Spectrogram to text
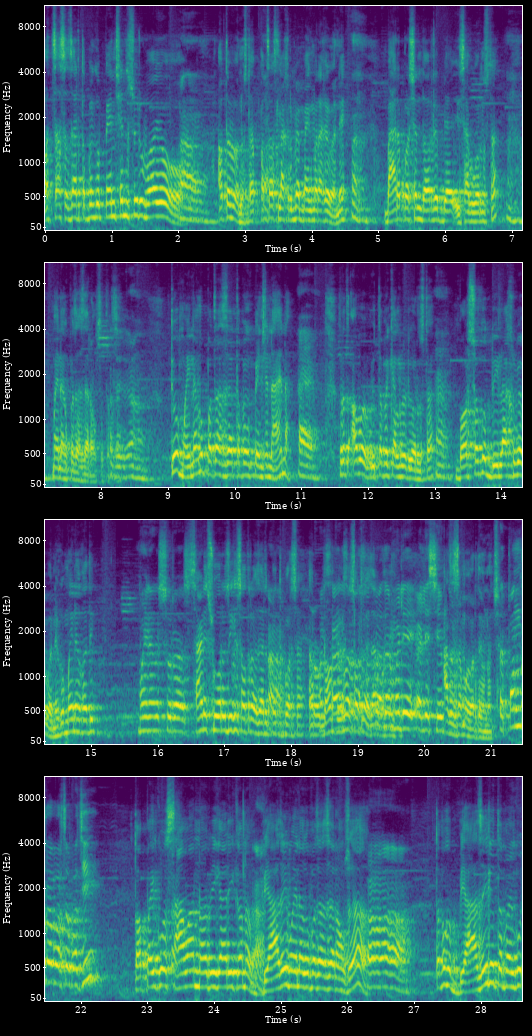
पचास हजार तपाईँको पेन्सन सुरु भयो। अब तपाईँ भन्नुहोस् त पचास लाख रुपियाँ ब्याङ्कमा राख्यो भने बाह्र पर्सेन्ट दरले ब्या- हिसाब गर्नुहोस् त महिनाको पचास हजार आउँछ तपाईँ त्यो महिनाको पचास हजार तपाईँको पेन्सन आएन। र अब तपाईँ क्यालकुलेट गर्नुहोस् त। वर्षको दुई लाख रुपियाँ भनेको महिना कति? महिनाको सोह्र साढे सोह्रदेखि सत्र हजार पर्छ। सत्र हजार हजार भन्नु। मैले अहिले सेभ आज जम्मा गर्दै हुनुहुन्छ। पन्ध्र वर्षपछि तपाईँको सामान नबिगारिकन ब्याजै महिनाको पचास हजार आउँछ। तपाईँको ब्याजैले तपाईँको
